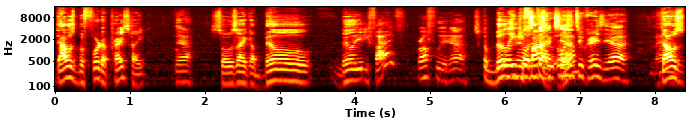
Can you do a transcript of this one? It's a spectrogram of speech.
that was before the price hike. Yeah, So it was like a bill, bill eighty five. roughly, yeah. It's like a bill too, yeah? wasn't too crazy, yeah. Man, That was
